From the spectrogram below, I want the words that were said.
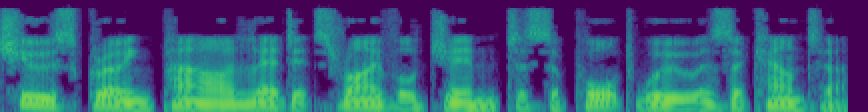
Chu's growing power led its rival Jin to support Wu as a counter.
